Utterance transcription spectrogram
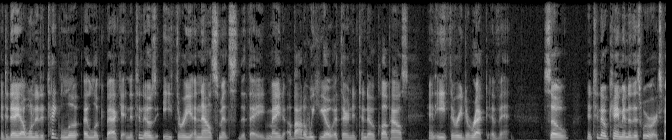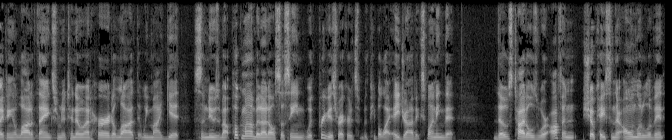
and today I wanted to take look, a look back at Nintendo's E3 announcements that they made about a week ago at their Nintendo Clubhouse and E3 Direct event. So, Nintendo came into this, we were expecting a lot of things from Nintendo. I'd heard a lot that we might get some news about Pokemon, but I'd also seen with previous records with people like A Drive explaining that those titles were often showcased in their own little event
